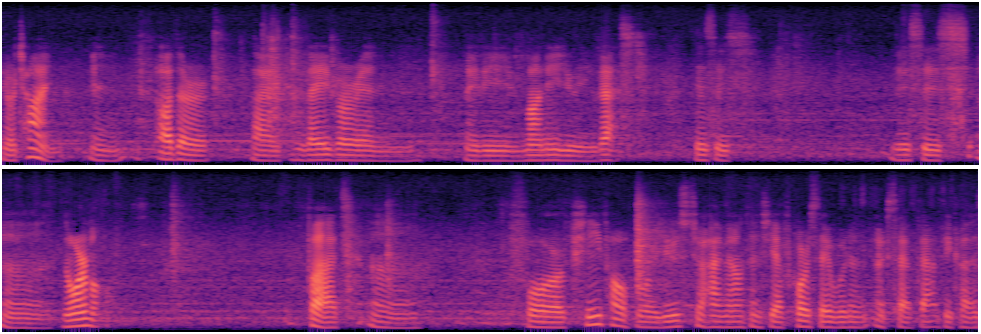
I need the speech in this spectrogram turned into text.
your time in other like labor and maybe money you invest. This is this is uh, normal. But uh, for people who are used to high mountain tea, of course they wouldn't accept that because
